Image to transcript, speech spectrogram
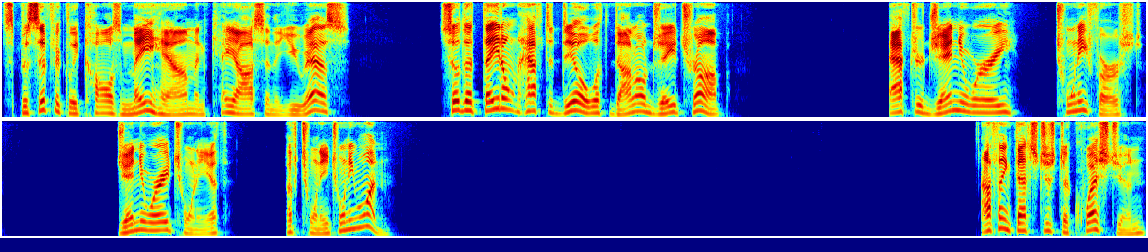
specifically cause mayhem and chaos in the U.S. so that they don't have to deal with Donald J. Trump after January 21st, January 20th of 2021. I think that's just a question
